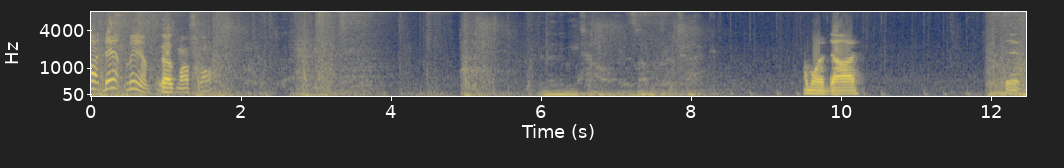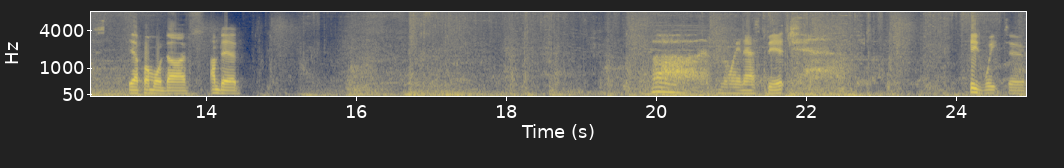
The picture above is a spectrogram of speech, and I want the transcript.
Oh, damn, ma'am. that was my fault. I'm gonna die. Six. Yep, I'm gonna die. I'm dead. Ah, that annoying ass bitch. He's weak too.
